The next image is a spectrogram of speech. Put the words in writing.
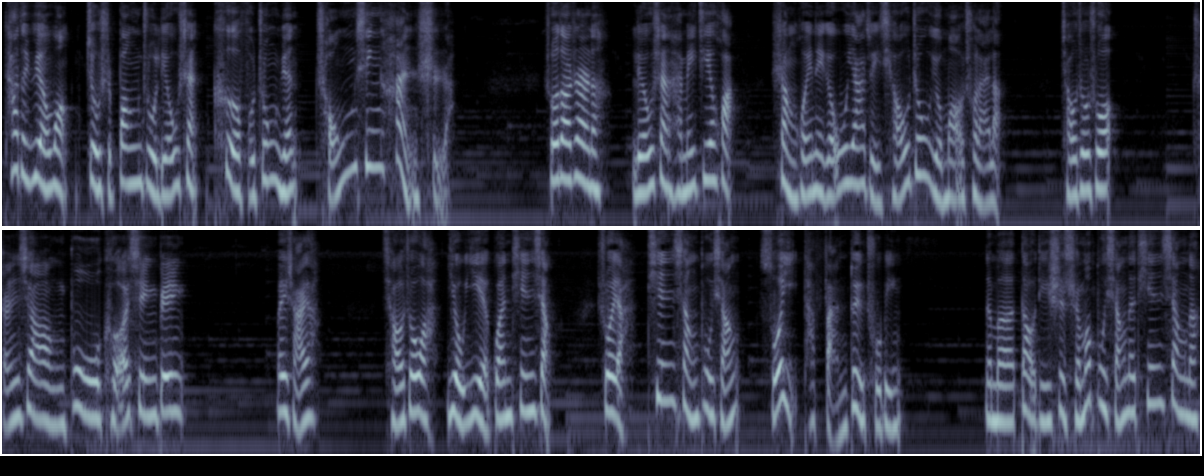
他的愿望就是帮助刘禅克服中原，重新汉室啊。说到这儿呢，刘禅还没接话，上回那个乌鸦嘴乔州又冒出来了。乔州说。丞相不可兴兵，为啥呀？乔州啊，又夜观天象，说呀天象不祥，所以他反对出兵。那么到底是什么不祥的天象呢？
